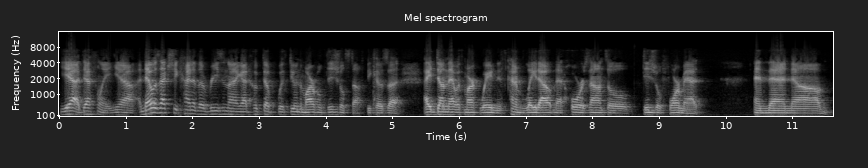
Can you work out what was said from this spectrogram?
Yeah, definitely. Yeah, and that was actually kind of the reason I got hooked up with doing the Marvel digital stuff because uh, I had done that with Mark Waid, and it's kind of laid out in that horizontal digital format. And then um,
